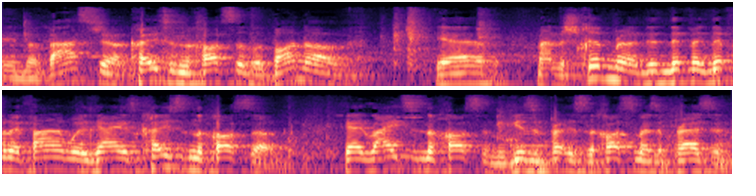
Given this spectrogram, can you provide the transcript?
in Babasra, kaisim nechasav lebanov, yeah, man, the manashchivra, different different I found where the guy is kaisim nechasav, the guy writes in the nechasim, he gives the nechasim as a present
